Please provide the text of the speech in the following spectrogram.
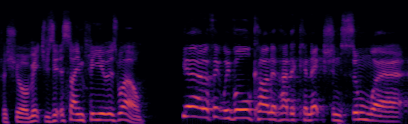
For sure, Rich, is it the same for you as well? Yeah, and I think we've all kind of had a connection somewhere,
